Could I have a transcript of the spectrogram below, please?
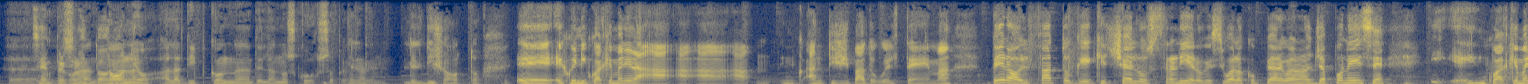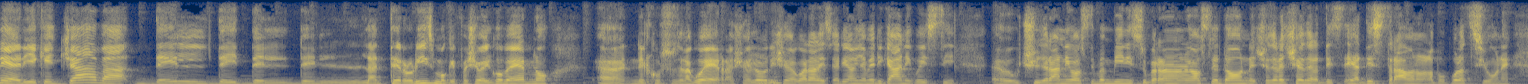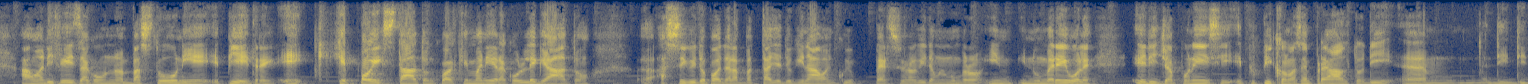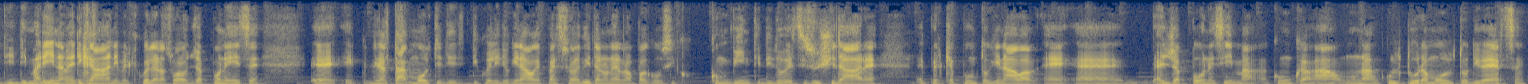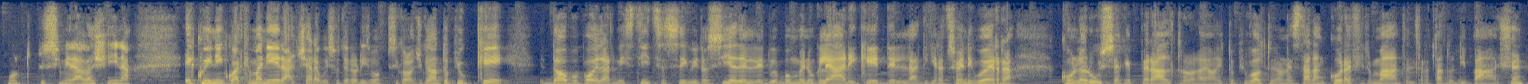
eh, sempre con Antonio, Antonio alla... alla Dipcon dell'anno scorso praticamente. del 18 e, e, quindi in qualche maniera ha, ha, ha, anticipato quel tema però il fatto che, che, c'è lo straniero che si vuole accoppiare con la donna giapponese in qualche maniera riecheggiava del, del, del, del terrorismo che faceva il governo eh, nel corso della guerra, cioè loro mm-hmm. dicevano guardate se arrivano gli americani questi eh, uccideranno i vostri bambini, supereranno le vostre donne eccetera eccetera e addestravano la popolazione a una difesa con bastoni e, e pietre e che poi è stato in qualche maniera collegato eh, a seguito poi della battaglia di Okinawa in cui persero la vita un numero in, innumerevole e di giapponesi e più piccolo ma sempre alto di, ehm, di, di, di marine americani perché quello era suolo giapponese eh, in realtà molti di, di, quelli di Okinawa che persero la vita non erano poi così convinti di doversi suicidare eh, perché appunto Okinawa è, è, è, Giappone sì ma comunque ha una cultura molto diversa molto più simile alla Cina. E quindi in qualche maniera c'era questo terrorismo psicologico tanto più che dopo poi l'armistizio a seguito sia delle due bombe nucleari che della dichiarazione di guerra con la Russia che peraltro l'abbiamo detto più volte non è stato ancora firmato il trattato di pace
